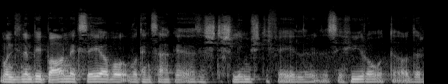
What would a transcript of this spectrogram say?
wo ich dann bei Bahnen sehe, wo, wo dann sagen, das ist der schlimmste Fehler, dass sie heiraten oder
